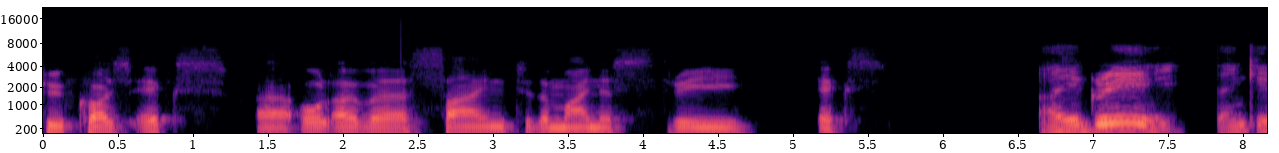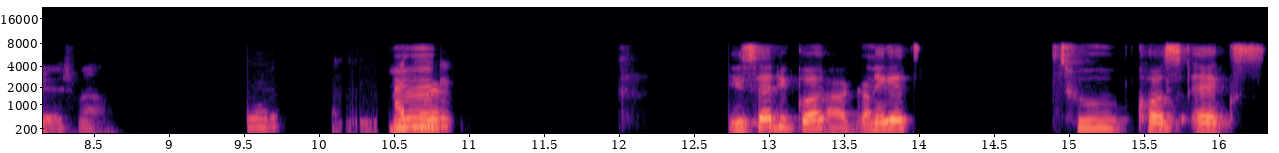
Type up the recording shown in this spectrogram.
2 cos x uh, all over sine to the minus 3x. I agree. Thank you, Ishmael. You said you got Uh, got- negative two cos x.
